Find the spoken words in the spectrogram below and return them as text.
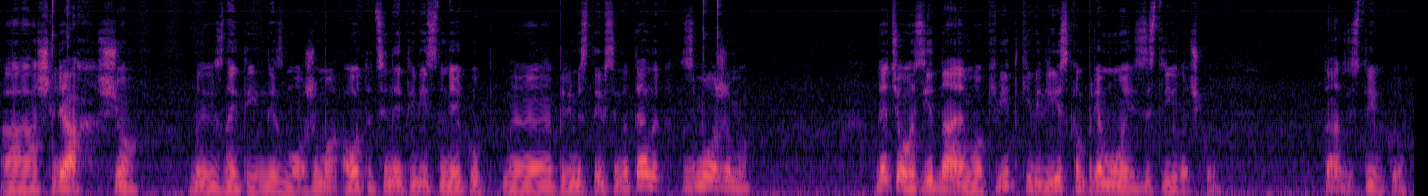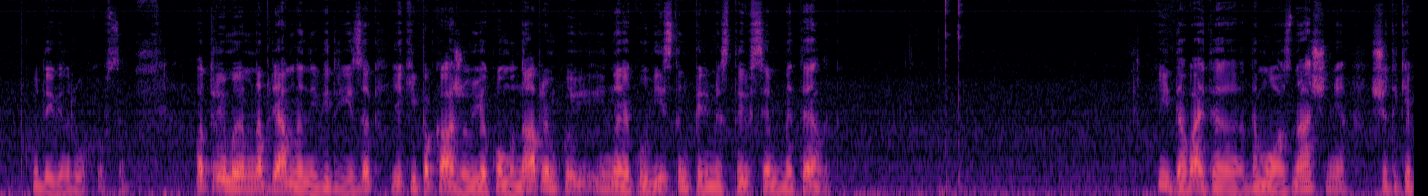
А, шлях що? Ми знайти не зможемо, а от оцінити відстань, на яку е, перемістився метелик, зможемо. Для цього з'єднаємо квітки відрізком прямої зі стрілочкою. Та, зі стрілкою, куди він рухався. Отримуємо напрямлений відрізок, який покаже, у якому напрямку і на яку відстань перемістився метелик. І давайте дамо означення, що таке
